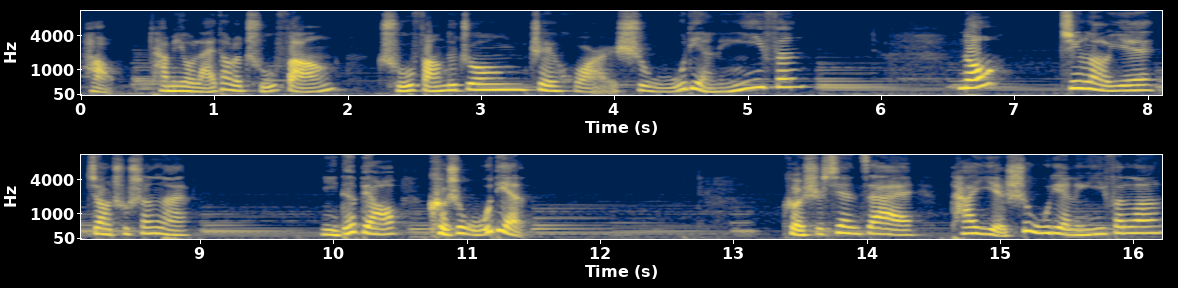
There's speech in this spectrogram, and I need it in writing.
好，他们又来到了厨房，厨房的钟这会儿是五点零一分。喏。金老爷叫出声来：“你的表可是五点，可是现在它也是五点零一分啦。”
